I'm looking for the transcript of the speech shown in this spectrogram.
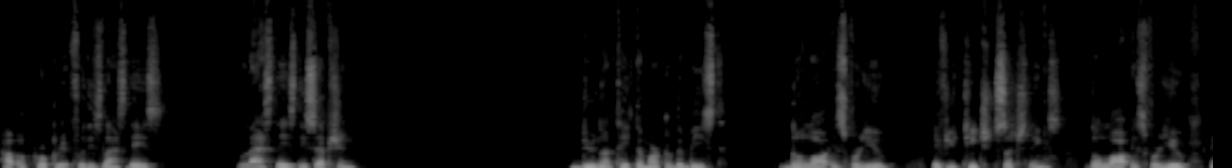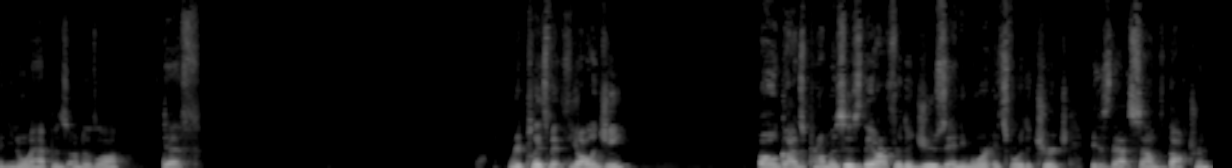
How appropriate for these last days. Last days deception. Do not take the mark of the beast. The law is for you. If you teach such things, the law is for you. And you know what happens under the law? Death. Replacement theology. Oh, God's promises, they aren't for the Jews anymore, it's for the church. Is that sound doctrine?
